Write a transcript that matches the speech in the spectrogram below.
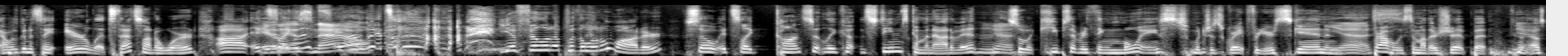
I was gonna say airlets. That's not a word. Uh, it's It like is now. airlets. you fill it up with a little water, so it's like constantly co- steam's coming out of it. Yeah. So it keeps everything moist, which is great for your skin and Yes. probably some other shit, but who Yeah. knows?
